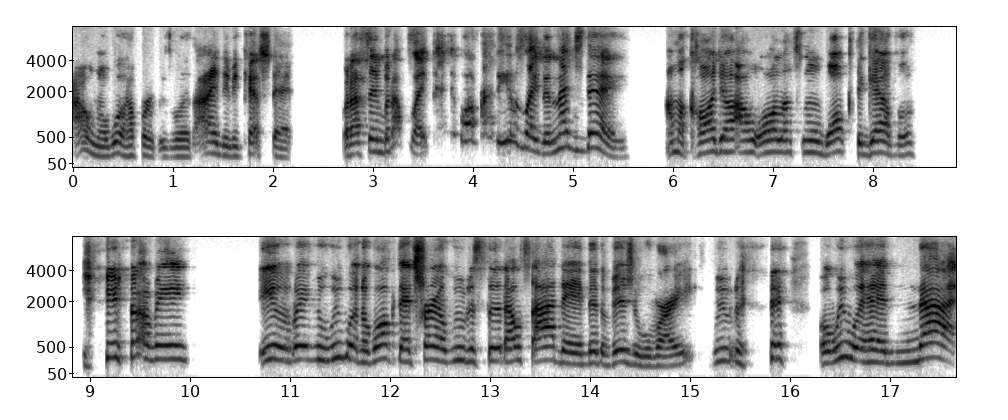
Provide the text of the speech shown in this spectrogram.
I don't know what her purpose was. I didn't even catch that. But I said, but I was like, damn, already. It was like the next day. I'm gonna call y'all out, all us gonna walk together. you know what I mean? Even maybe we wouldn't have walked that trail. We would have stood outside there and did a visual, right? We would, but we would have not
